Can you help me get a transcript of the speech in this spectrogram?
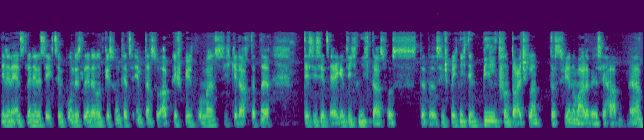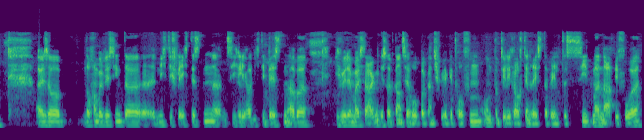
in den einzelnen 16 Bundesländern und Gesundheitsämtern so abgespielt, wo man sich gedacht hat, naja, das ist jetzt eigentlich nicht das, was, das entspricht nicht dem Bild von Deutschland, das wir normalerweise haben. Ja. Also noch einmal, wir sind da äh, nicht die schlechtesten, äh, sicherlich auch nicht die besten, aber ich würde mal sagen, es hat ganz Europa ganz schwer getroffen und natürlich auch den Rest der Welt. Das sieht man nach wie vor.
